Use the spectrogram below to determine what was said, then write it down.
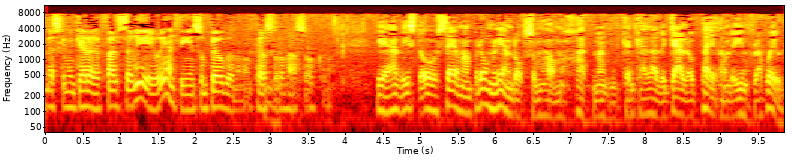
vad ska man kalla det, falsarier egentligen som pågår när man påstår de här sakerna. Ja visst, och ser man på de länder som har haft, man kan kalla det galopperande inflation,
